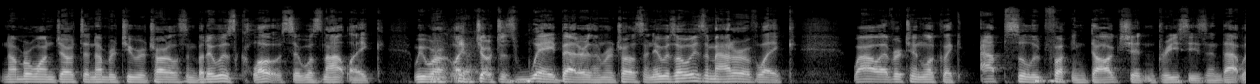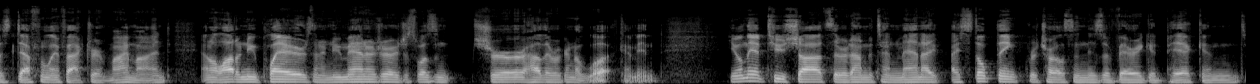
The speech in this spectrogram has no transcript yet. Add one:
number one Jota, number two Richarlison, but it was close. It was not like we weren't like yeah. Jota's way better than Richarlison. It was always a matter of like, wow, Everton looked like absolute fucking dog shit in preseason. That was definitely a factor in my mind. And a lot of new players and a new manager. I just wasn't sure how they were going to look. I mean, he only had two shots. They were down to 10 men. I, I still think Richarlison is a very good pick. And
